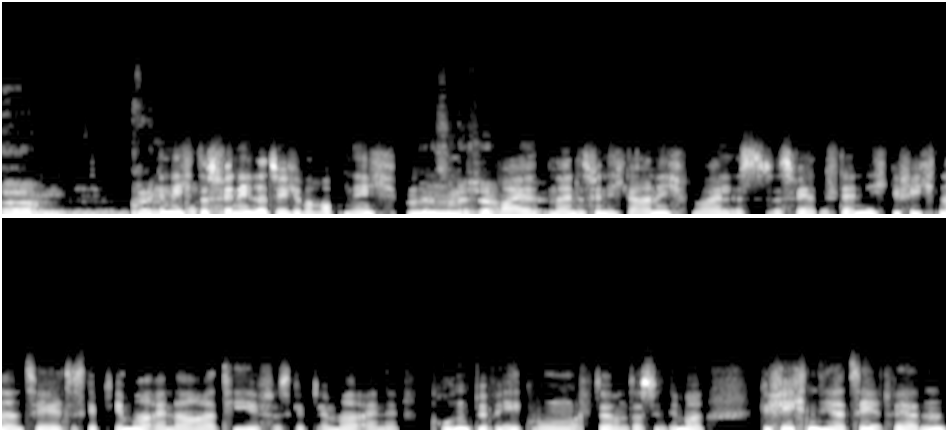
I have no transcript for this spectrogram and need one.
ähm, bringen. Find ich, das finde ich natürlich überhaupt nicht, Findest du nicht ja? weil nein, das finde ich gar nicht, weil es es werden ständig Geschichten erzählt. Es gibt immer ein Narrativ, es gibt immer eine Grundbewegung und das sind immer Geschichten, die erzählt werden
